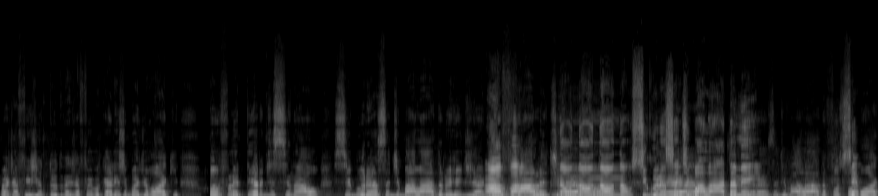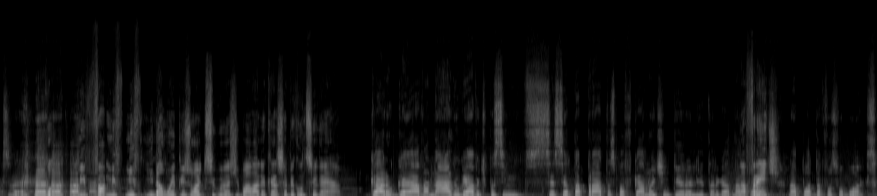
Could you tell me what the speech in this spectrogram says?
Eu já fiz de tudo, velho. Já fui vocalista de band rock, panfleteiro de sinal, segurança de balada no Rio de Janeiro, Ah, valet. Não, é, não, pô. não, não. Segurança É, de balada, man. Segurança de balada, Cê- fosfobox, velho. Me- me- me dá um episódio de segurança de balada, eu quero saber quanto você ganhava. Cara, eu ganhava nada. Eu ganhava, tipo assim, 60 pratas pra ficar a noite inteira ali, tá ligado? Na porta- frente? Na porta da Fosfobox.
